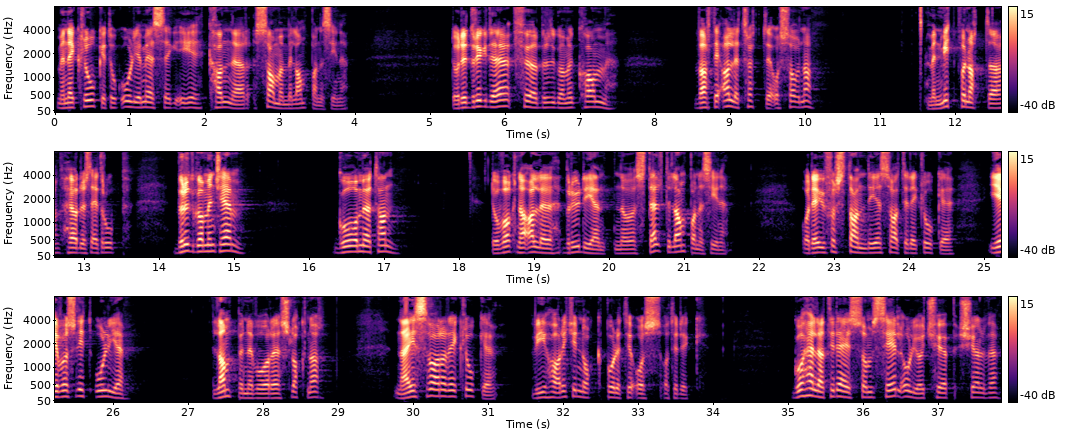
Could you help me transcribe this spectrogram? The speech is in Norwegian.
Men de kloke tok olje med seg i kanner sammen med lampene sine. Da de drygde før brudgommen kom, ble de alle trøtte og sovna. Men midt på natta hørtes et rop. Brudgommen kjem! Gå og møt han! Da våkna alle brudejentene og stelte lampene sine. Og de uforstandige sa til de kloke, Gjev oss litt olje, lampene våre slokner. Nei, svarer de kloke, vi har ikke nok både til oss og til dykk. Gå heller til de som selger olje, og kjøp sjølve.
